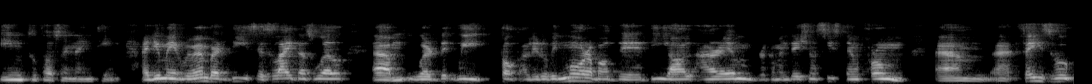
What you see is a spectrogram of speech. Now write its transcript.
in 2019. And you may remember this slide as well, um, where we talk a little bit more about the DLRM recommendation system from um, uh, Facebook.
